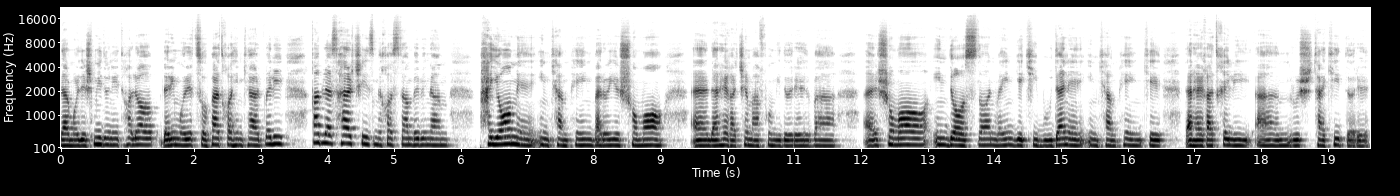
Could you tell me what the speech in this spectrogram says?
در موردش می‌دونید. حالا در این مورد صحبت خواهیم کرد. ولی قبل از هر چیز می‌خواستم ببینم پیام این کمپین برای شما در حقیقت چه مفهومی داره و شما این داستان و این یکی بودن این کمپین که در حقیقت خیلی روش تاکید داره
